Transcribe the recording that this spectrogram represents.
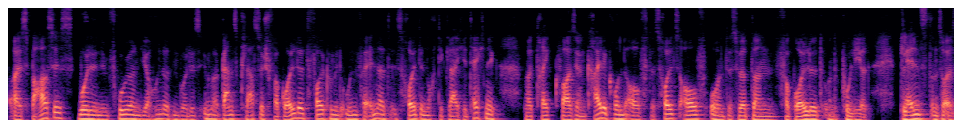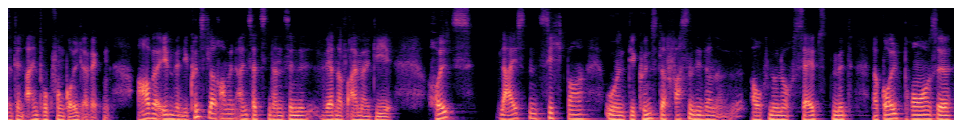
Als Basis wurde in den früheren Jahrhunderten wurde es immer ganz klassisch vergoldet, vollkommen unverändert, ist heute noch die gleiche Technik. Man trägt quasi einen Kreidegrund auf, das Holz auf und es wird dann vergoldet und poliert glänzt und so also den Eindruck von Gold erwecken. Aber eben, wenn die Künstlerrahmen einsetzen, dann sind, werden auf einmal die Holzleisten sichtbar und die Künstler fassen sie dann auch nur noch selbst mit einer Goldbronze,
